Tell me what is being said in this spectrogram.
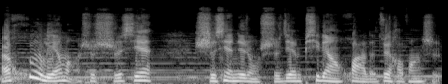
而互联网是实现实现这种时间批量化的最好方式。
